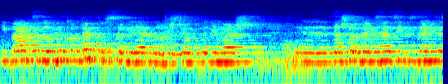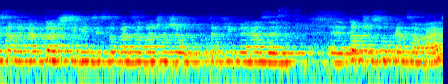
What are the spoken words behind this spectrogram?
i bardzo dobrych kontaktów z Solidarnością, ponieważ e, nasze organizacje wyznają te same wartości, więc jest to bardzo ważne, że potrafimy razem e, dobrze współpracować.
